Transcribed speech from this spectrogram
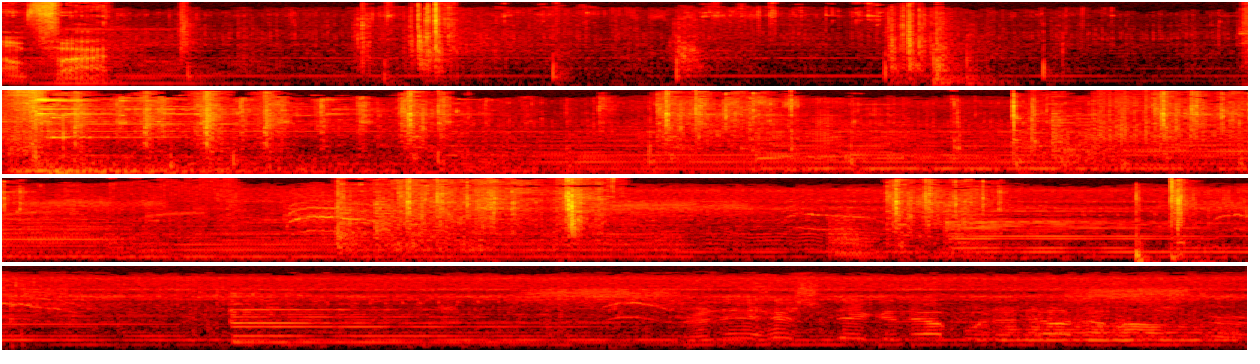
I'm fine. With another house girl.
